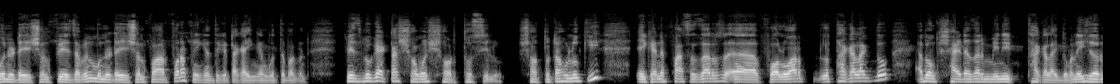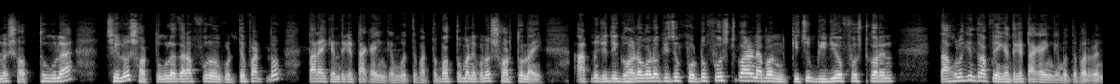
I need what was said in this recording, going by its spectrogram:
মনিটাইজেশন পেয়ে যাবেন। মনিটাইজেশন পাওয়ার পর আপনি এখান থেকে টাকা ইনকাম করতে পারবেন। ফেসবুকে একটা সময় শর্ত ছিল। শর্তটা হলো কি, এখানে পাঁচ হাজার ফলোয়ার থাকা লাগতো এবং ষাট হাজার মিনিট থাকা লাগতো। মানে এই ধরনের শর্তগুলা ছিল, শর্তগুলো যারা পূরণ করতে পারতো, তারা এখান থেকে টাকা ইনকাম করতে পারতো। বর্তমানে কোনো শর্ত নাই। আপনি যদি ঘন ঘন কিছু ফটো পোস্ট করেন এবং কিছু ভিডিও পোস্ট করেন, তাহলে কিন্তু আপনি এখান থেকে টাকা ইনকাম করতে পারবেন।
